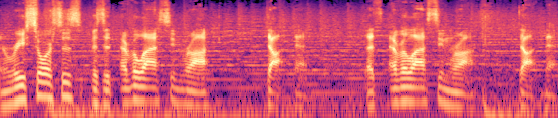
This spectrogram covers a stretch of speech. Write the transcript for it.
and resources, visit everlastingrock.net. That's everlastingrock.net.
